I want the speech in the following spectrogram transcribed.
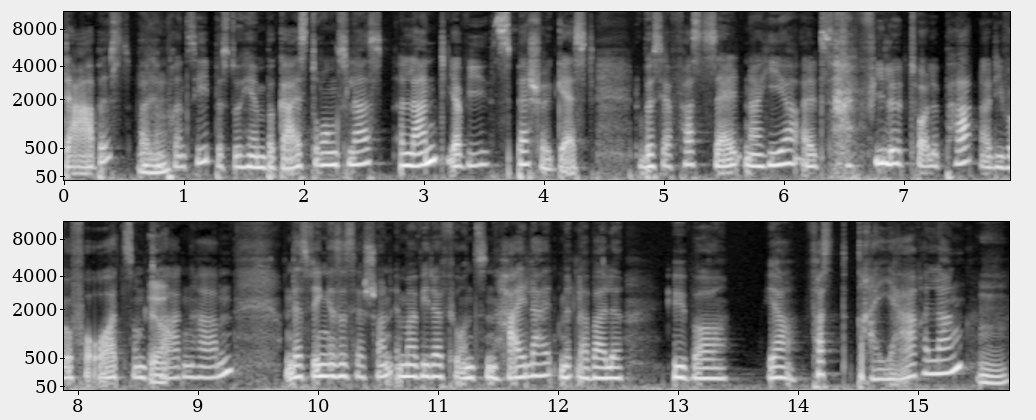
da bist, weil mhm. im Prinzip bist du hier im Begeisterungsland, ja wie Special Guest. Du bist ja fast seltener hier als viele tolle Partner, die wir vor Ort zum ja. Tragen haben. Und deswegen ist es ja schon immer wieder für uns ein Highlight, mittlerweile über ja fast drei Jahre lang. Mhm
